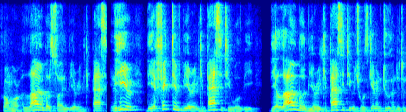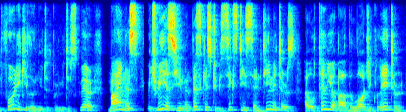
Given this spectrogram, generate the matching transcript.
from our allowable soil bearing capacity. In here, the effective bearing capacity will be the allowable bearing capacity, which was given 240 kilonewton per meter square, minus, which we assume in this case to be 60 centimeters, I will tell you about the logic later,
